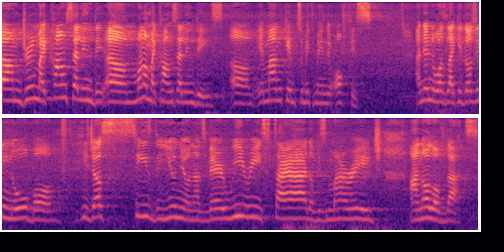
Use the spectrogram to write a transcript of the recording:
um, during my counseling day, um, one of my counseling days, um, a man came to meet me in the office. And then it was like he doesn't know, but he just sees the union as very weary, he's tired of his marriage and all of that.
